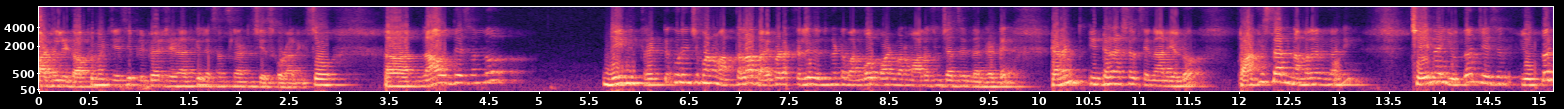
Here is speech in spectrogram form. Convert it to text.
వాటిని డాక్యుమెంట్ చేసి ప్రిపేర్ చేయడానికి లెసన్స్ లాంటివి చేసుకోవడానికి. సో నా ఉద్దేశంలో దీని థ్రెట్ గురించి మనం అంతలా భయపడక్కర్లేదు. ఎందుకంటే వన్ మోర్ పాయింట్ మనం ఆలోచించాల్సింది ఏంటంటే కరెంట్ ఇంటర్నేషనల్ సినారియోలో పాకిస్తాన్ నమ్మలేము కానీ చైనా యుద్ధం చేసింది యుద్ధం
